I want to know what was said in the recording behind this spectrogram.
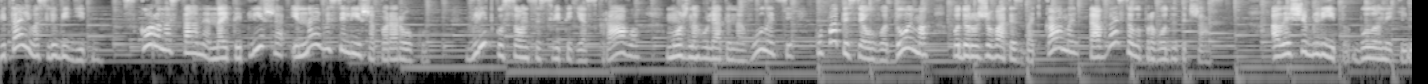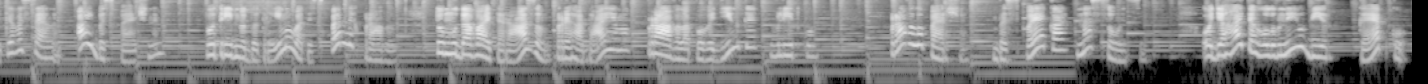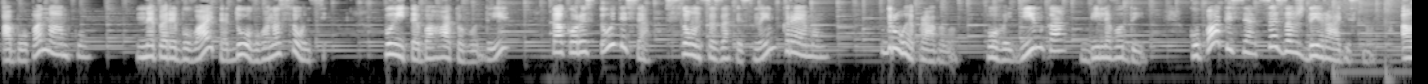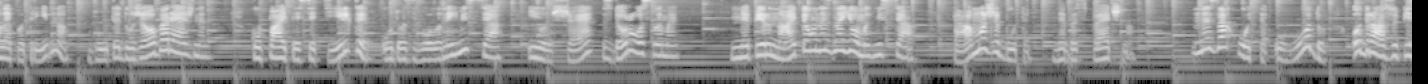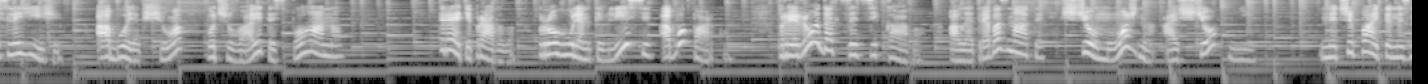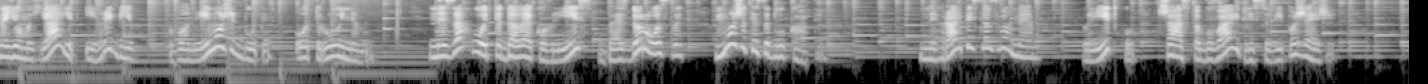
Вітаю вас, любі діти! Скоро настане найтепліша і найвеселіша пора року. Влітку сонце світить яскраво, можна гуляти на вулиці, купатися у водоймах, подорожувати з батьками та весело проводити час. Але щоб літо було не тільки веселим, а й безпечним, потрібно дотримуватись певних правил. Тому давайте разом пригадаємо правила поведінки влітку. Правило перше. Безпека на сонці. Одягайте головний убір, кепку або панамку. Не перебувайте довго на сонці. Пийте багато води та користуйтеся сонцезахисним кремом. Друге правило поведінка біля води. Купатися це завжди радісно, але потрібно бути дуже обережним. Купайтеся тільки у дозволених місцях і лише з дорослими. Не пірнайте у незнайомих місцях, там може бути небезпечно. Не заходьте у воду одразу після їжі, або якщо почуваєтесь погано. Третє правило прогулянки в лісі або парку. Природа це цікаво, але треба знати, що можна, а що ні. Не чіпайте незнайомих ягід і грибів, вони можуть бути отруйними. Не заходьте далеко в ліс без дорослих, можете заблукати. Не грайтеся з вогнем. Влітку часто бувають лісові пожежі.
